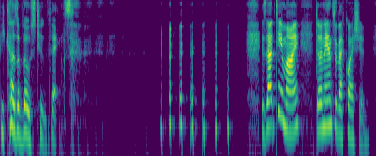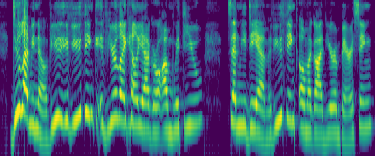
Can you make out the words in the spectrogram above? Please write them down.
because of those two things. Is that TMI? Don't answer that question. Do let me know if you if you think if you're like hell yeah girl, I'm with you. Send me a DM. If you think, oh my god, you're embarrassing,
